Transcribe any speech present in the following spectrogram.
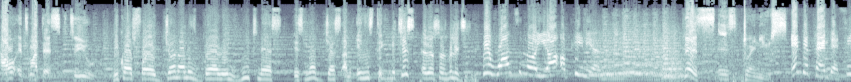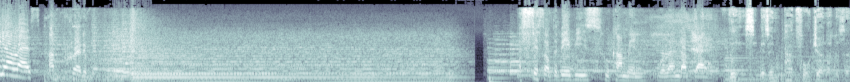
how it matters to you. Because for a journalist, bearing witness is not just an instinct, it is a responsibility. We want to know your opinion. This is Joy News. Independent, fearless, and credible. fifth of the babies who come in will end up dying. This is impactful journalism,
